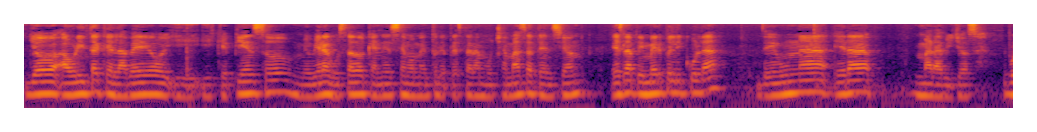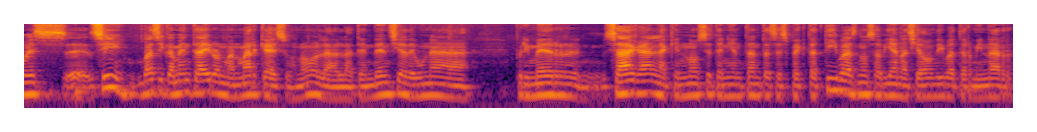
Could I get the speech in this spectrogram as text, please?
yo ahorita que la veo y, y, que pienso, me hubiera gustado que en ese momento le prestara mucha más atención. Es la primera película de una era maravillosa. Pues eh, sí, básicamente Iron Man marca eso, ¿no? La, tendencia de una primer saga en la que no se tenían tantas expectativas, no sabían hacia dónde iba a terminar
